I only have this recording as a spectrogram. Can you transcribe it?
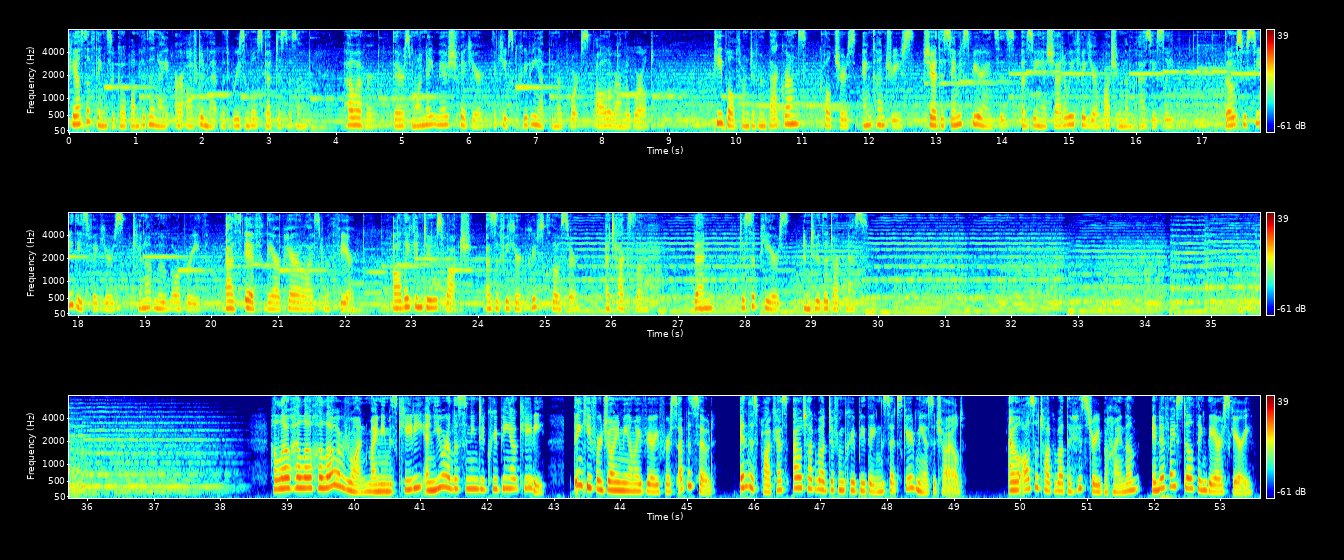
Tales of things that go bump in the night are often met with reasonable skepticism. However, there's one nightmarish figure that keeps creeping up in reports all around the world. People from different backgrounds, cultures, and countries share the same experiences of seeing a shadowy figure watching them as they sleep. Those who see these figures cannot move or breathe, as if they are paralyzed with fear. All they can do is watch as the figure creeps closer, attacks them, then disappears into the darkness. Hello, hello, hello, everyone. My name is Katie, and you are listening to Creeping Out Katie. Thank you for joining me on my very first episode. In this podcast, I will talk about different creepy things that scared me as a child. I will also talk about the history behind them and if I still think they are scary.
